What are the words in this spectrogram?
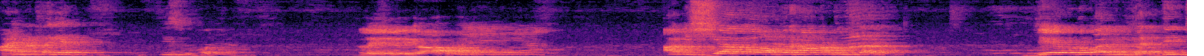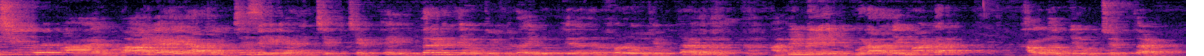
ఆయన అట్లాగే తీసుకుపోతాడు. లేలుయా ఆ విషయాల్లో అబ్రహాం అడుగుతారు దేవుడు వారిని గద్దించి ఆ భార్య అయ్యా ఇచ్చేసేయి అని చెప్పి చెప్తే ఇద్దరికి దేవుడు చెప్తాడు. ఐగుప్తు ఫరో చెప్తాడు. అభిమలేకి కూడా అదే మాట కల్లో దేవుడు చెప్తాడు.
